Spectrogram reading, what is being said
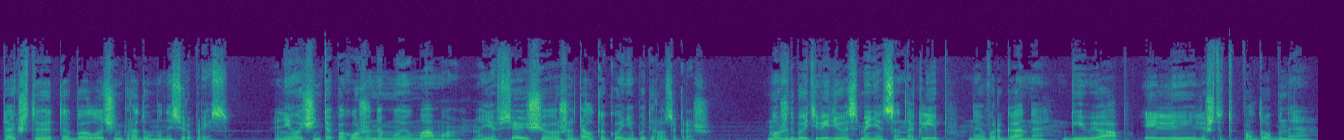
так что это был очень продуманный сюрприз. Не очень-то похоже на мою маму, но я все еще ожидал какой-нибудь розыгрыш. Может быть, видео сменится на клип Never Gonna Give You Up или, или что-то подобное.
